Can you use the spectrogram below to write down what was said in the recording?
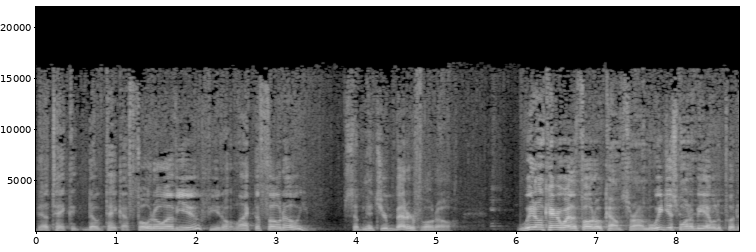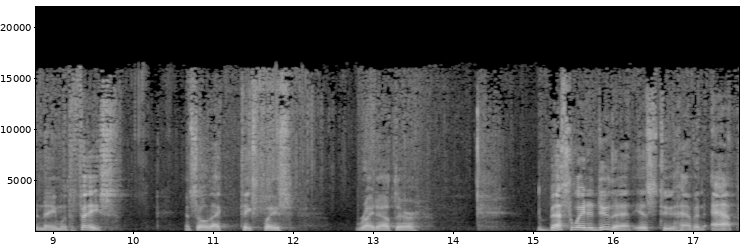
They'll take a, they'll take a photo of you. If you don't like the photo, you submit your better photo. We don't care where the photo comes from. We just want to be able to put a name with a face. And so that takes place right out there. The best way to do that is to have an app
